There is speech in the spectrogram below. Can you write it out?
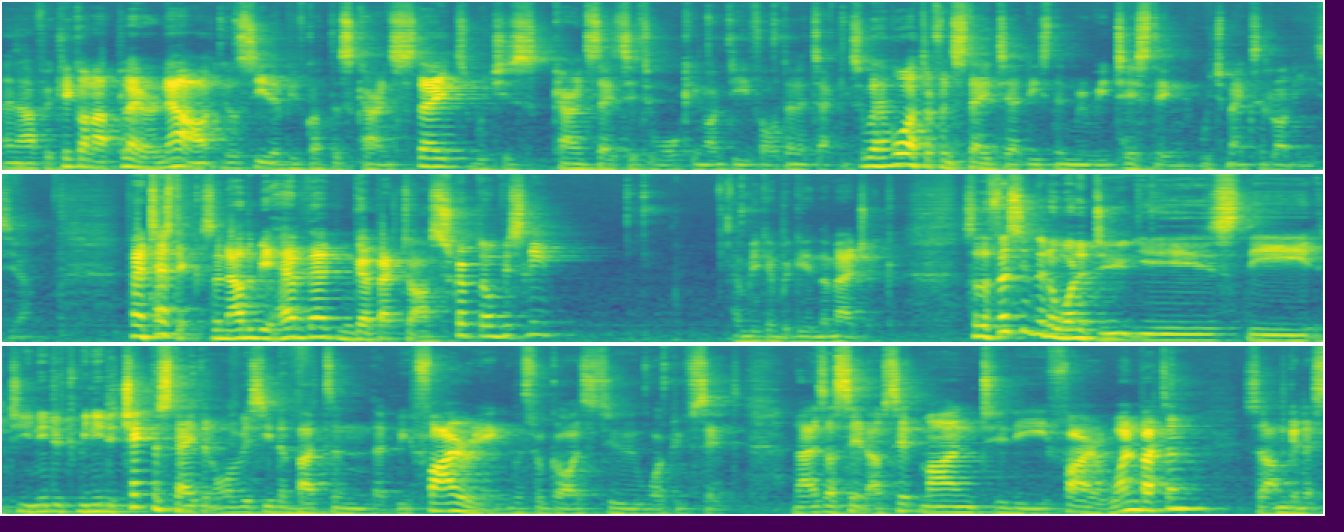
And now if we click on our player now, you'll see that we've got this current state, which is current state set to walking on default and attacking. So we have all our different states at least, and we're retesting, which makes it a lot easier. Fantastic. So now that we have that, we can go back to our script, obviously, and we can begin the magic. So the first thing that I want to do is the you need to, we need to check the state and obviously the button that we're firing with regards to what we've set. Now, as I said, I've set mine to the fire one button, so I'm going to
